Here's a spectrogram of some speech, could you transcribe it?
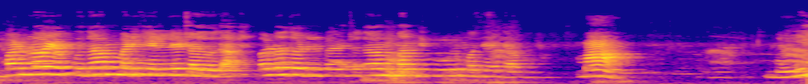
బండ్లో ఎక్కుదాం బడికి వెళ్ళి చదువుదాం. బండ్లో తొడులు పెంచుదాం మంది పూలు మా. మళ్ళీ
